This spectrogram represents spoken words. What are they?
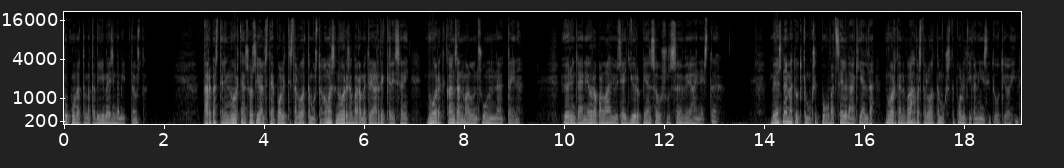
lukuun ottamatta viimeisintä mittausta. Tarkastelin nuorten sosiaalista ja poliittista luottamusta omassa nuorisobarometriartikkelissani Nuoret kansanvallan suunnan näyttäjinä, hyödyntäen Euroopan laajuisia European Social Survey-aineistoja. Myös nämä tutkimukset puhuvat selvää kieltä nuorten vahvasta luottamuksesta politiikan instituutioihin.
